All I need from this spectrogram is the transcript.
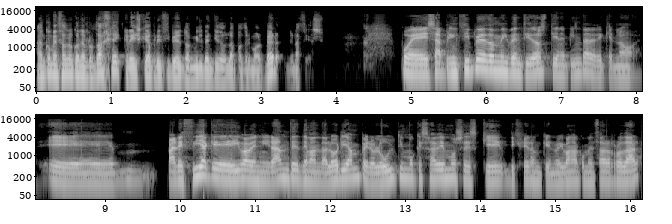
¿Han comenzado con el rodaje? ¿Creéis que a principios de 2022 la podremos ver? Gracias. Pues a principio de 2022 tiene pinta de que no. Eh, parecía que iba a venir antes de Mandalorian, pero lo último que sabemos es que dijeron que no iban a comenzar a rodar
